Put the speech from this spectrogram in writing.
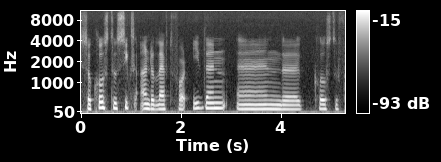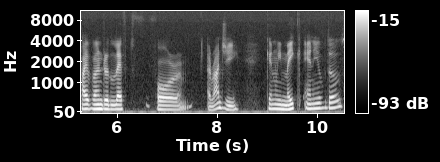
so close to 600 left for Eden and uh, close to 500 left for Araji. Can we make any of those?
